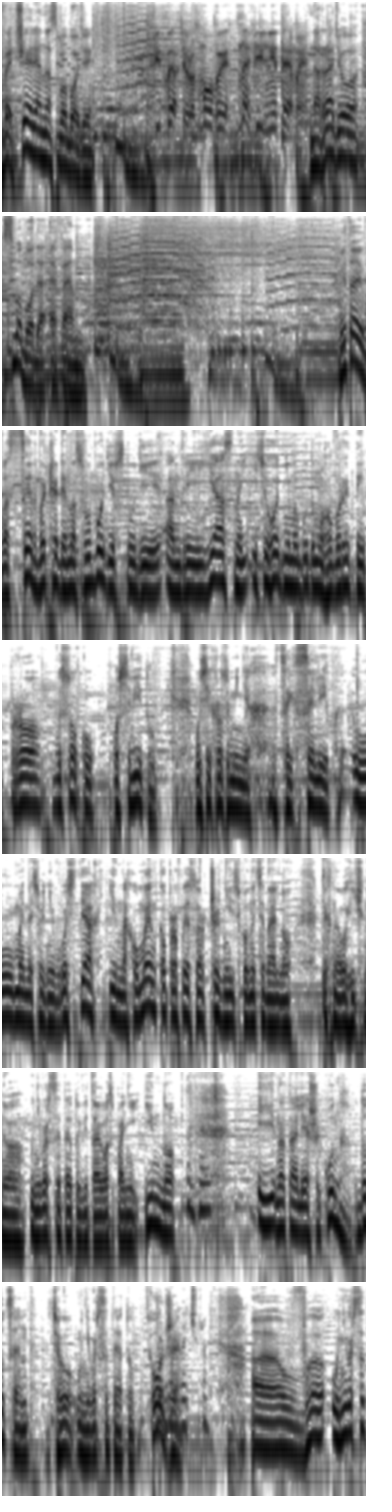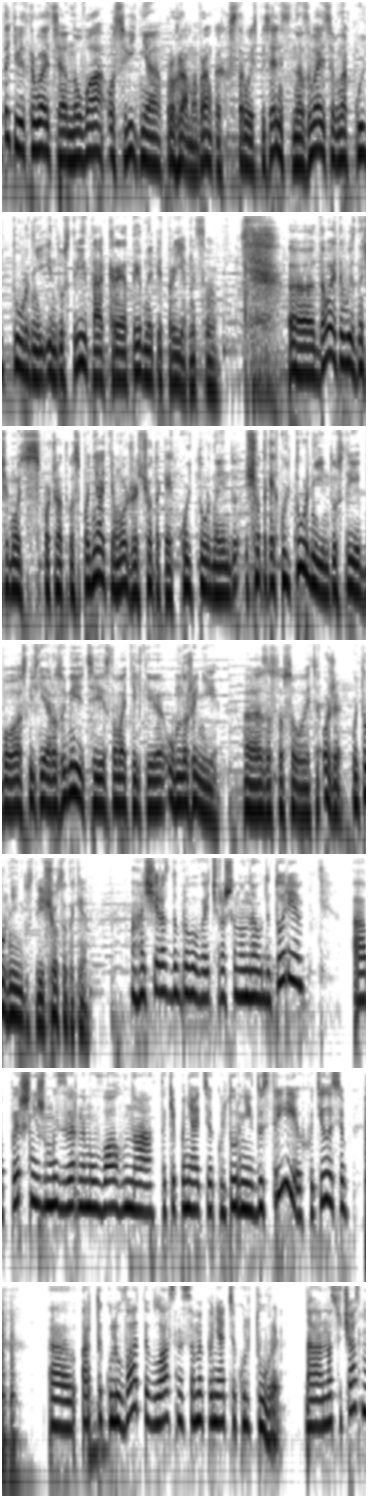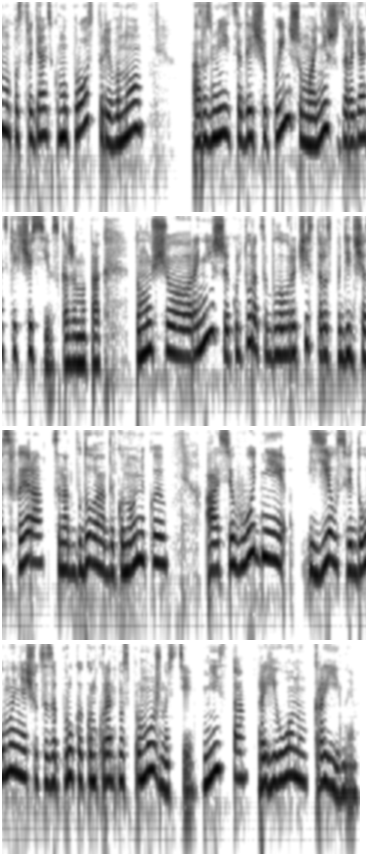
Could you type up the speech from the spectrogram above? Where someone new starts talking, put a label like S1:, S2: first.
S1: Вечеря на свободі. Відверті розмови на вільні теми на Радіо Свобода ФМ.
S2: Вітаю вас. Це вечеря на свободі в студії Андрій Ясний. І сьогодні ми будемо говорити про високу освіту у всіх розуміннях цих слів. У мене сьогодні в гостях Інна Хоменко, професор Чернігівського національного технологічного університету. Вітаю вас, пані Інно.
S3: Вечір.
S2: І Наталія Шикун, доцент цього університету. Отже,
S3: Доброго вечора.
S2: в університеті відкривається нова освітня програма в рамках старої спеціальності. Називається вона культурні індустрії та креативне підприємництво. Е, давайте визначимось спочатку з поняттям. Отже, що таке культурна інду... що таке культурні індустрії, бо оскільки я розумію, ці слова тільки у множині е, застосовуються. Отже, культурні індустрії, що це таке?
S3: Ага, ще раз доброго вечора, шановна аудиторія. Перш ніж ми звернемо увагу на таке поняття культурні індустрії, хотілося б е, артикулювати власне саме поняття культури. На сучасному пострадянському просторі воно розуміється дещо по-іншому, аніж за радянських часів, скажімо так. Тому що раніше культура це була урочиста розподільча сфера, це надбудова над економікою. А сьогодні є усвідомлення, що це запорука конкурентноспроможності міста, регіону, країни.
